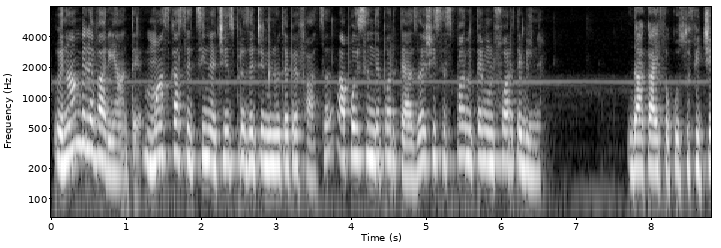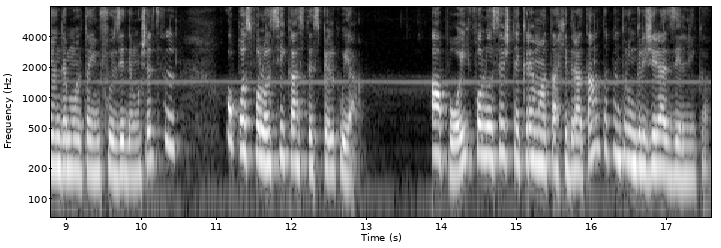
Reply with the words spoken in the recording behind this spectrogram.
În ambele variante, masca se ține 15 minute pe față, apoi se îndepărtează și se spală tenul foarte bine. Dacă ai făcut suficient de multă infuzie de mușețel, o poți folosi ca să te speli cu ea. Apoi, folosește crema ta hidratantă pentru îngrijirea zilnică.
